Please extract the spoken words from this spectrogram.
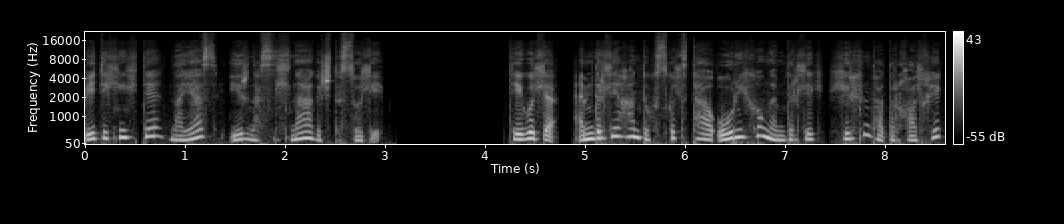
Бид ихэнхдээ 80-аас 90 наслнаа гэж төсөөлье. Тэгвэл амьдралынхаа төгсгөлд та өөрийнхөө амьдралыг хэрхэн тодорхойлохыг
